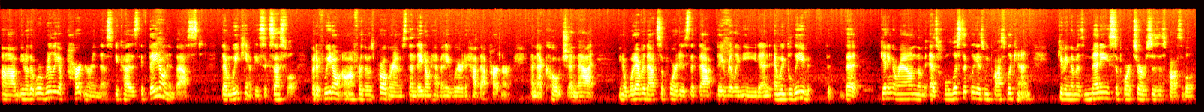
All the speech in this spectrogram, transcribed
um, you know, that we're really a partner in this because if they don't invest, then we can't be successful. But if we don't offer those programs, then they don't have anywhere to have that partner and that coach and that, you know, whatever that support is that, that they really need. And, and we believe that, that getting around them as holistically as we possibly can, giving them as many support services as possible,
